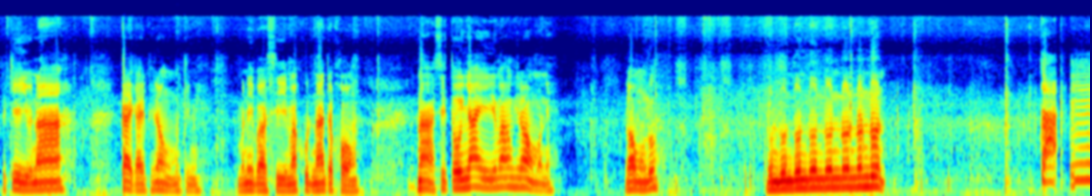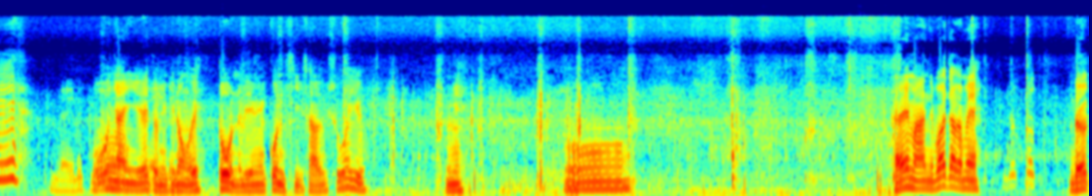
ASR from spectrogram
ตะกี้อยู่หน้าใกล้กันพี่น้องเมื่อกี้นี้วันนี้เบาซีมาขุดหน้าเจ้าของหน้าสิโตใหญ่อยู่มั้งพี่น้องวันนี้ลองมึงดูดุนดุนดุนดุนดุนดุนดุนดุนจ้าเอโอ้ใหญ่เลยตัวนี้พี่น้องเอ้ยต้นอะไรมันก้นขี่ขาวสวยอยู่นี่โอ้ให้มาอย่าบ่เจ้ากับแม่ เลิก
